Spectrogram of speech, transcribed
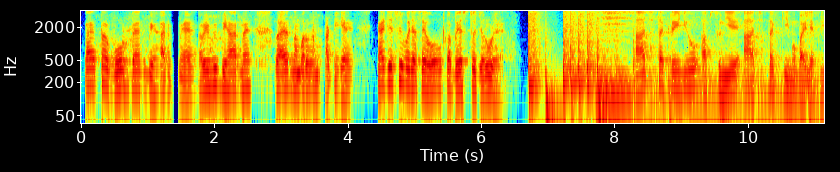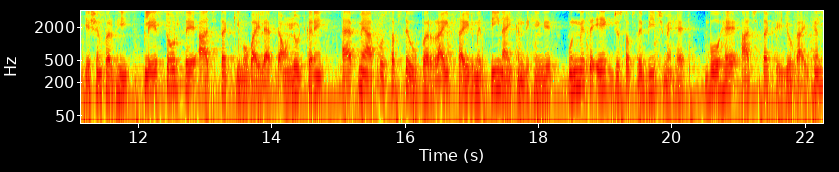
अपना वोट बैंक बिहार में है। अभी भी बिहार में राजद नंबर वन पार्टी है। चाहे जिस भी वजह से हो उसका बेस तो ज़रूर है। आज तक रेडियो, अब सुनिए आज तक की मोबाइल एप्लीकेशन पर भी। प्ले स्टोर से आज तक की मोबाइल ऐप डाउनलोड करें। ऐप में आपको सबसे ऊपर राइट साइड में तीन आइकन दिखेंगे। उनमें से एक जो सबसे बीच में है, वो है आज तक रेडियो का आइकन।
